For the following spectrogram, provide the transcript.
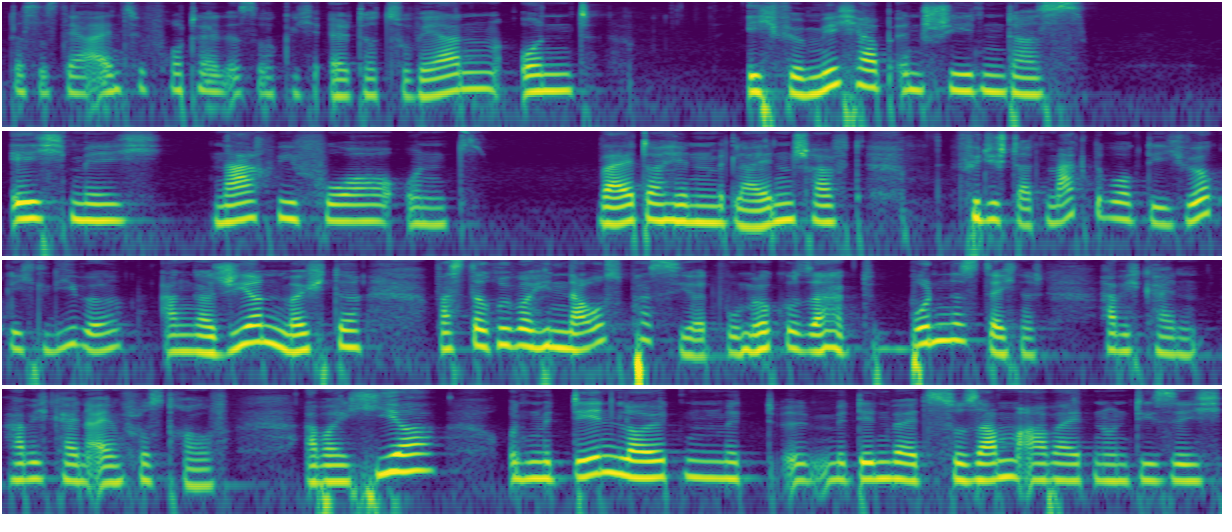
Das ist der einzige Vorteil, ist wirklich älter zu werden. Und ich für mich habe entschieden, dass ich mich nach wie vor und weiterhin mit Leidenschaft für die Stadt Magdeburg, die ich wirklich liebe, engagieren möchte, was darüber hinaus passiert, wo Mirko sagt, bundestechnisch habe ich, keinen, habe ich keinen Einfluss drauf. Aber hier und mit den Leuten, mit, äh, mit denen wir jetzt zusammenarbeiten und die sich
